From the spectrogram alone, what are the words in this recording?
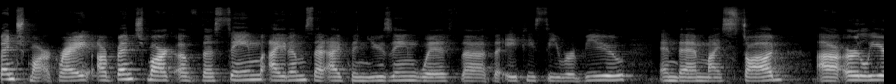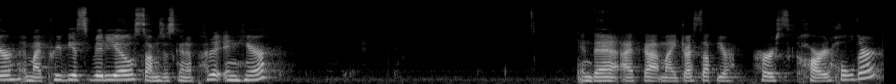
benchmark, right? Our benchmark of the same items that I've been using with uh, the APC review and then my STAUD uh, earlier in my previous video. So I'm just gonna put it in here. And then I've got my dress up your purse card holder.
